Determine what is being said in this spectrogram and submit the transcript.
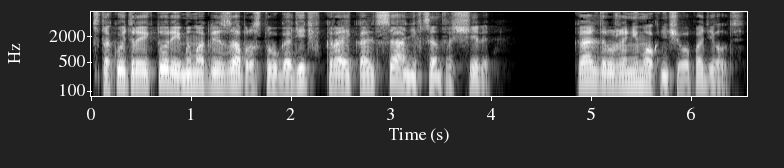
С такой траекторией мы могли запросто угодить в край кольца, а не в центр щели. Кальдер уже не мог ничего поделать.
